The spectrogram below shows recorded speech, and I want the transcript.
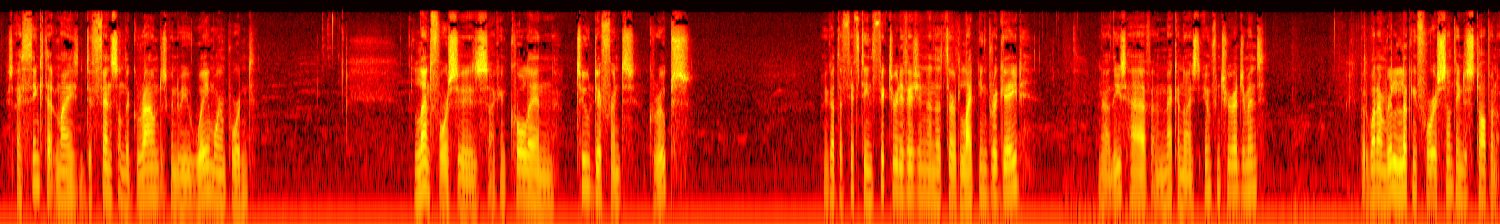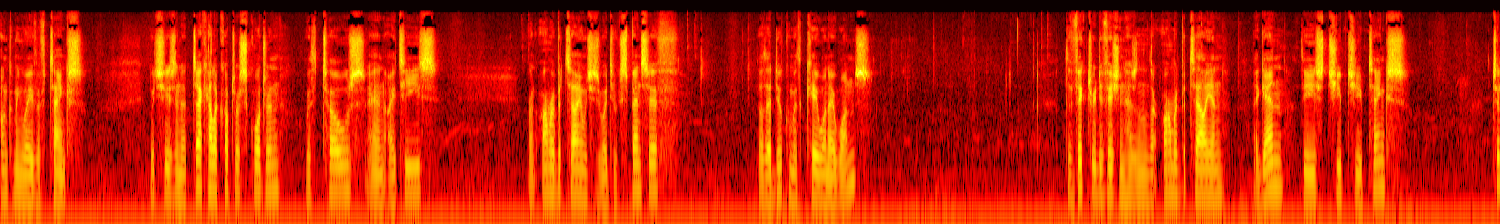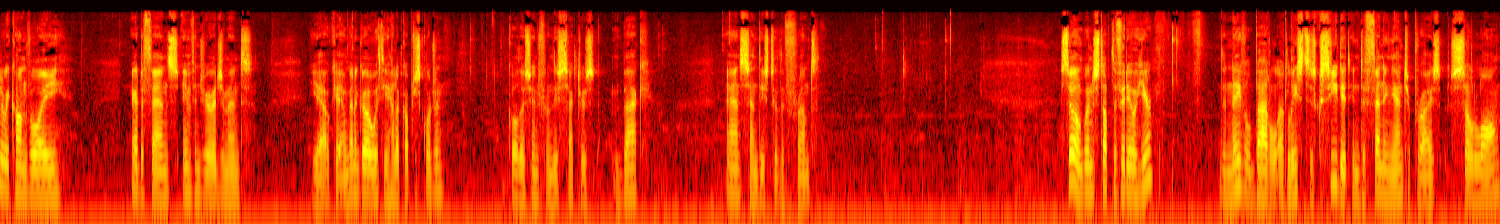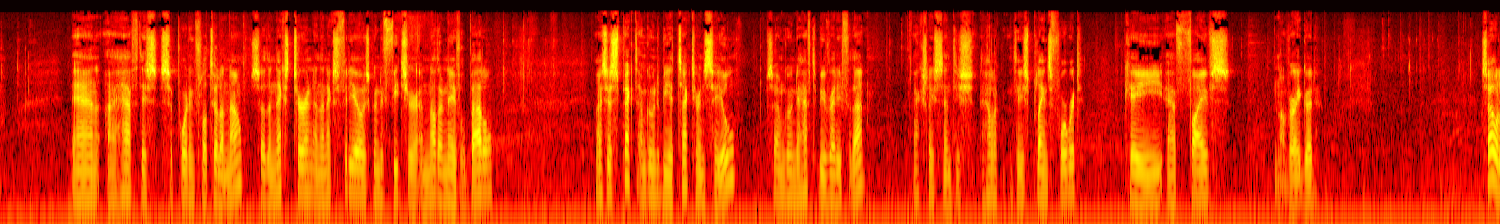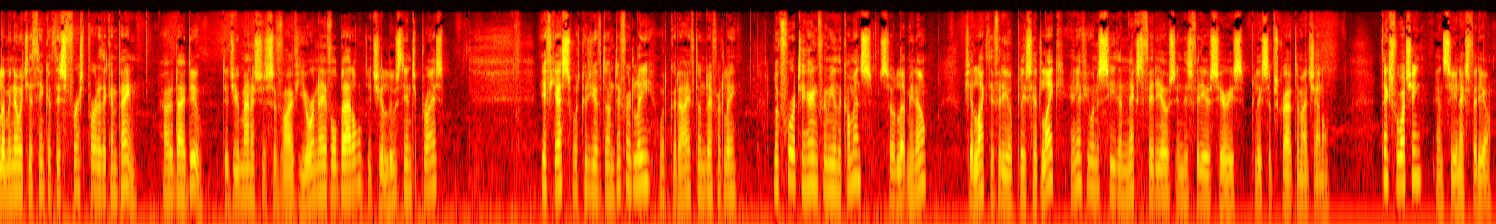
Because I think that my defense on the ground is going to be way more important. Land forces, I can call in two different groups. I got the 15th Victory Division and the 3rd Lightning Brigade. Now these have a mechanized infantry regiment. But what I'm really looking for is something to stop an oncoming wave of tanks. Which is an attack helicopter squadron with TOWs and ITs or an armor battalion, which is way too expensive. Though they do come with K1A1s. The Victory Division has another armored battalion. Again, these cheap, cheap tanks. Artillery convoy. Air defense, infantry regiment. Yeah, okay, I'm gonna go with the helicopter squadron. Call those in from these sectors back. And send these to the front. So I'm going to stop the video here. The naval battle at least succeeded in defending the Enterprise so long. And I have this supporting flotilla now. So the next turn and the next video is going to feature another naval battle. I suspect I'm going to be attacked here in Seoul. So I'm going to have to be ready for that. Actually send these, these planes forward. KF-5s. Not very good. So, let me know what you think of this first part of the campaign. How did I do? Did you manage to survive your naval battle? Did you lose the Enterprise? If yes, what could you have done differently? What could I have done differently? Look forward to hearing from you in the comments, so let me know. If you liked the video, please hit like, and if you want to see the next videos in this video series, please subscribe to my channel. Thanks for watching, and see you next video.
